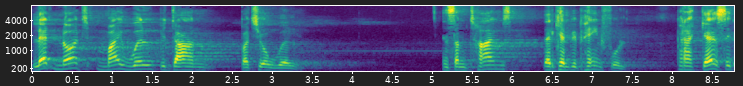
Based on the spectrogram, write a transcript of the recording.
Let not my will be done, but your will. And sometimes that can be painful. But I guess it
